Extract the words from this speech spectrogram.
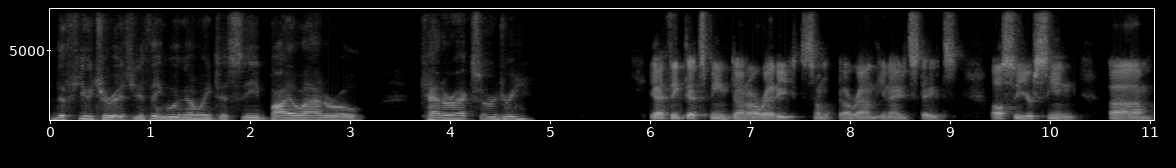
the future is? You think we're going to see bilateral cataract surgery? Yeah, I think that's being done already some around the United States. Also, you're seeing um,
